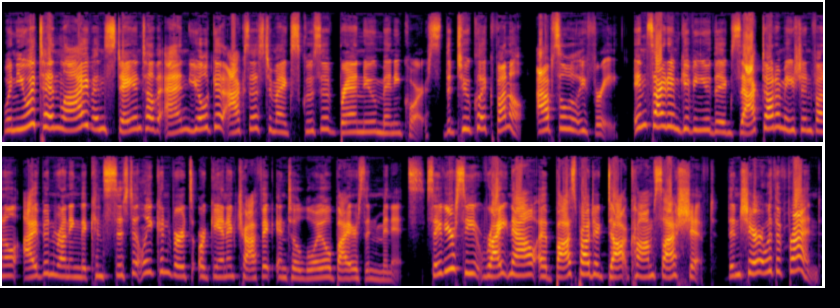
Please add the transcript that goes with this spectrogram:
When you attend live and stay until the end, you'll get access to my exclusive brand new mini course, the two click funnel, absolutely free. Inside, I'm giving you the exact automation funnel I've been running that consistently converts organic traffic into loyal buyers in minutes. Save your seat right now at bossproject.com slash shift. Then share it with a friend.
